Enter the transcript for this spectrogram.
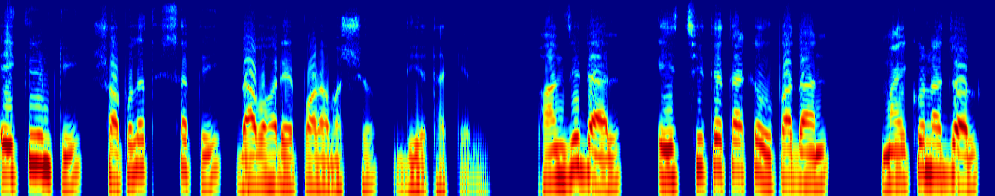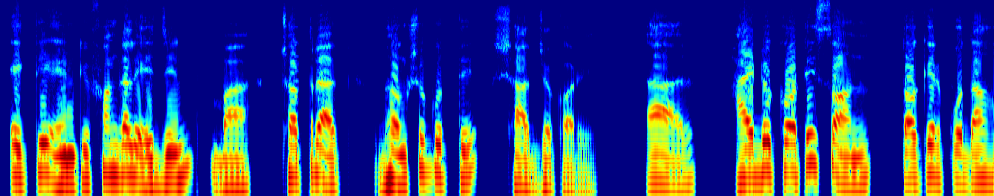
এই ক্রিমটি সফলতার সাথেই ব্যবহারের পরামর্শ দিয়ে থাকেন। ফাংজিডাল এই ছিতে থাকা উপাদান মাইকোনাজল, একটি অ্যান্টিফাঙ্গাল এজেন্ট বা ছত্রাক ধ্বংস করতে সাহায্য করে। আর হাইড্রোকটিসন ত্বকের প্রদাহ,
